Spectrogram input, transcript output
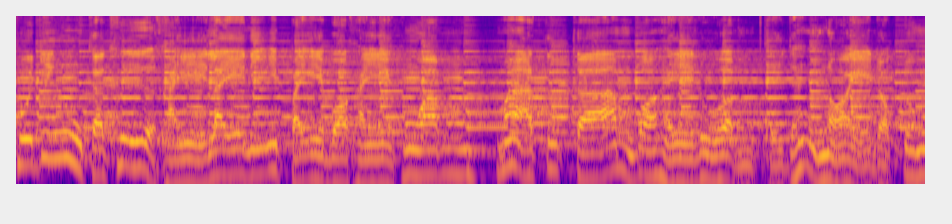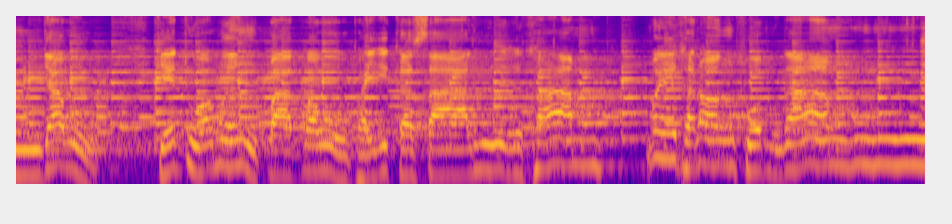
ผู้หญิงก็คือให้ไล่นี้ไปบ่ให้ห่วม มาตุกามบ่ให้รวมแต่ยังหน่อยดอกดุมเย้าเจ็ดหัวเมืองปากเว้าไผกะสาลือคำไว้ขนองพวมงามเ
